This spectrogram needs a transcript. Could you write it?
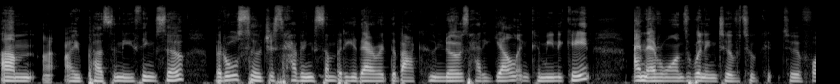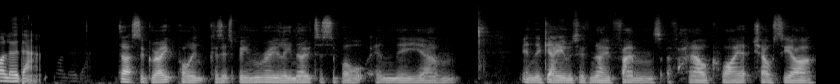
Um, I, personally think so, but also just having somebody there at the back who knows how to yell and communicate, and everyone's willing to to to follow that. That's a great point because it's been really noticeable in the um, in the games with no fans of how quiet Chelsea are.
